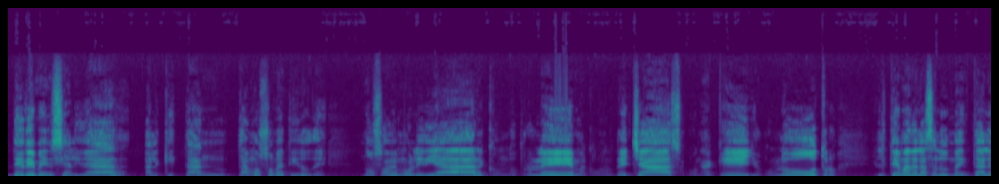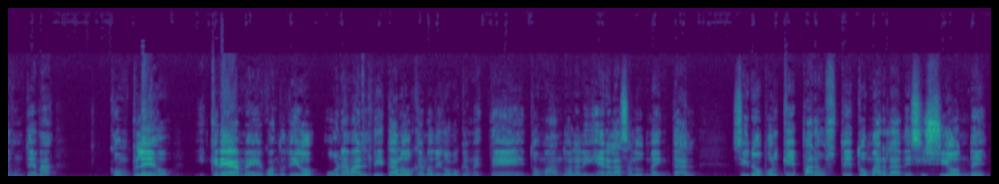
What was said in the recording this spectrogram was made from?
de demencialidad al que están, estamos sometidos de no sabemos lidiar con los problemas, con el rechazo, con aquello, con lo otro. El tema de la salud mental es un tema complejo y créame, cuando digo una maldita loca, no digo porque me esté tomando a la ligera la salud mental, sino porque para usted tomar la decisión de,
